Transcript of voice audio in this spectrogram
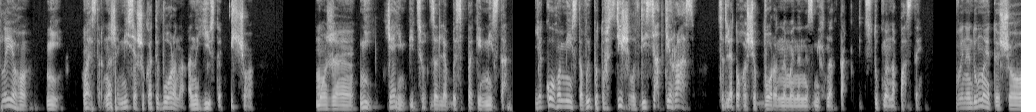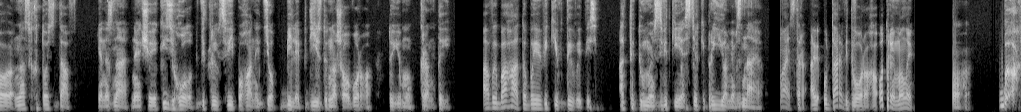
Шли його? Ні. Майстер, наша місія шукати ворона, а не їсти. І що? Може, ні, я їм піцу задля безпеки міста. Якого міста? Ви потовстішили в десятки раз. Це для того, щоб ворон на мене не зміг на так підступно напасти. Ви не думаєте, що нас хтось дав? Я не знаю, але якщо якийсь голуб відкрив свій поганий дзьоб біля під'їзду нашого ворога, то йому кранти. А ви багато бойовиків дивитесь. А ти думаєш, звідки я стільки прийомів знаю? Майстер, а удар від ворога отримали. Ого. Бах!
